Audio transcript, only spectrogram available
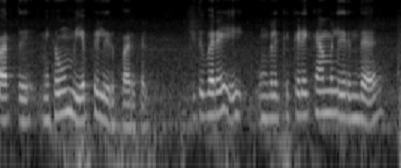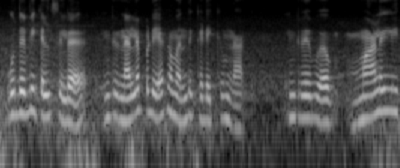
பார்த்து மிகவும் வியப்பில் இருப்பார்கள். இதுவரை உங்களுக்கு கிடைக்காமல் இருந்த உதவிகள் சில இன்று நல்லபடியாக வந்து கிடைக்கும் நாள். இன்று மாலையில்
